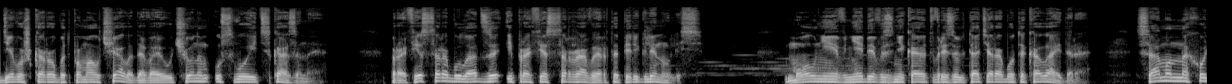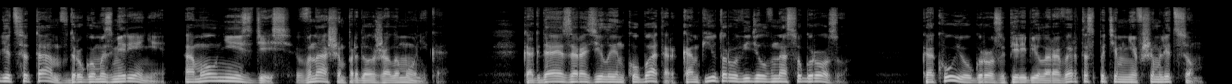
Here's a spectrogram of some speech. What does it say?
Девушка-робот помолчала, давая ученым усвоить сказанное. Профессор Абуладзе и профессор Раверта переглянулись. Молнии в небе возникают в результате работы коллайдера. Сам он находится там, в другом измерении, а молнии здесь, в нашем, продолжала Моника. Когда я заразила инкубатор, компьютер увидел в нас угрозу. Какую угрозу перебила Раверта с потемневшим лицом?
